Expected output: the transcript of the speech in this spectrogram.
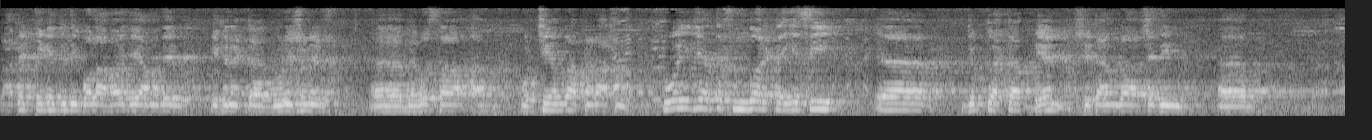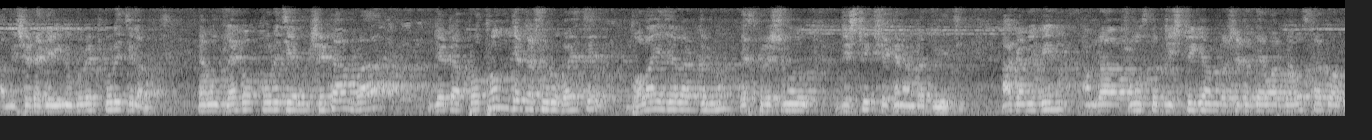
ক্লাবের থেকে যদি বলা হয় যে আমাদের এখানে একটা ডোনেশনের ব্যবস্থা করছি আমরা, আপনারা আসুন। ওই যে এত সুন্দর একটা এসি যুক্ত একটা ভ্যান সেটা আমরা সেদিন আমি সেটাকে ইনোগ্রেট করেছিলাম এবং ফ্ল্যাগ অফ করেছি এবং সেটা আমরা যেটা প্রথম যেটা শুরু হয়েছে, ধলাই জেলার জন্য এসপিরেশনাল ডিস্ট্রিক্ট সেখানে আমরা দিয়েছি। আগামী দিন আমরা সমস্ত ডিস্ট্রিক্টে আমরা সেটা দেওয়ার ব্যবস্থা করব।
